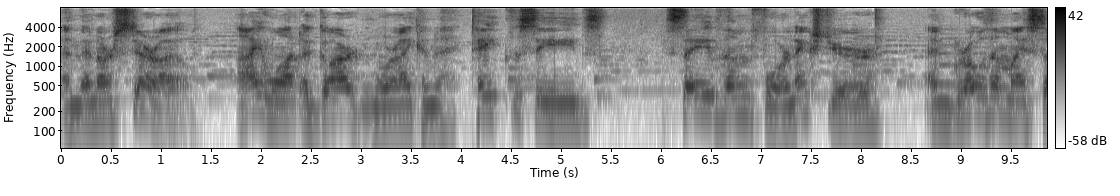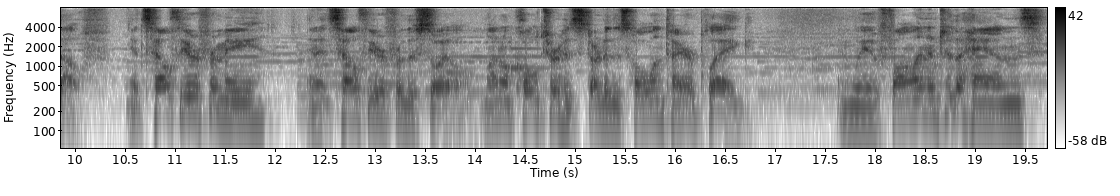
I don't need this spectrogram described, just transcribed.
and then are sterile. I want a garden where I can take the seeds, save them for next year, and grow them myself. It's healthier for me and it's healthier for the soil. Monoculture has started this whole entire plague, and we have fallen into the hands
